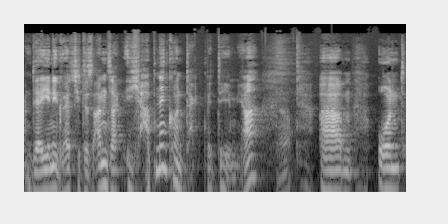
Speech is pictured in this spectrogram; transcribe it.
derjenige hört sich das an und sagt, ich habe einen Kontakt mit dem, ja. Ähm, und äh,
